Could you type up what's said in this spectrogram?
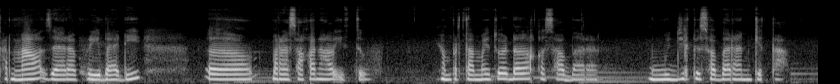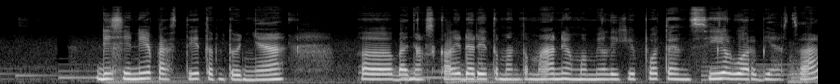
karena Zara pribadi e, merasakan hal itu. Yang pertama itu adalah kesabaran, menguji kesabaran kita. Di sini pasti tentunya e, banyak sekali dari teman-teman yang memiliki potensi luar biasa.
